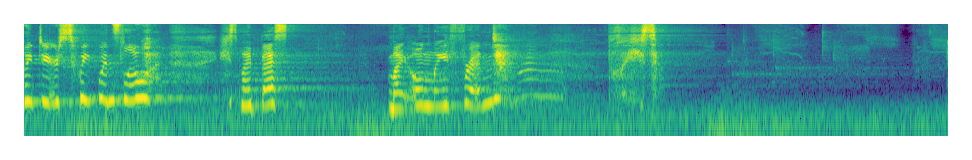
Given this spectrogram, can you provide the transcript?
My dear sweet Winslow. He's my best, my only friend. Please.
